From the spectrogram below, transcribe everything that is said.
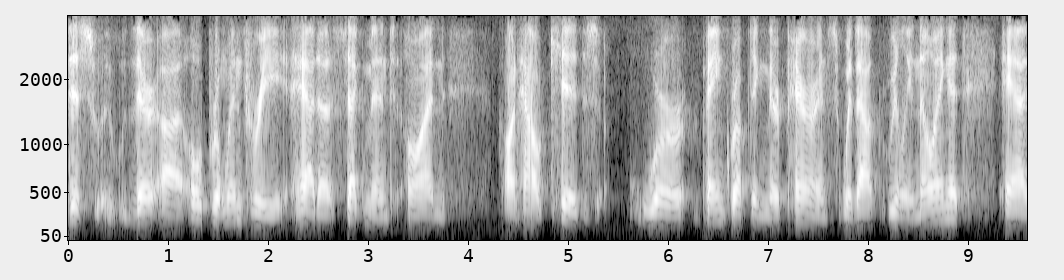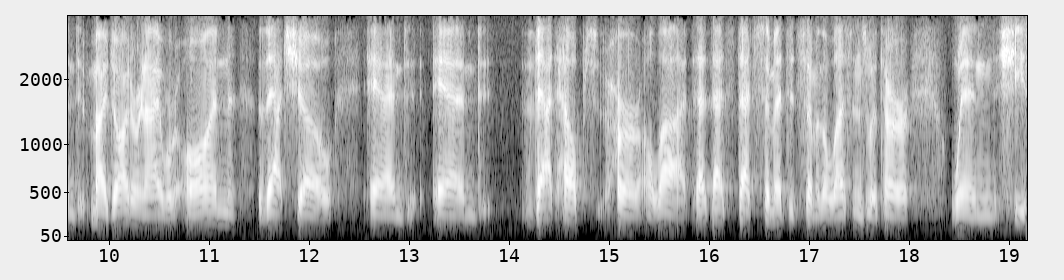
this there uh, Oprah Winfrey had a segment on on how kids were bankrupting their parents without really knowing it, and my daughter and I were on that show, and and that helped her a lot. That that's that cemented some of the lessons with her when she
